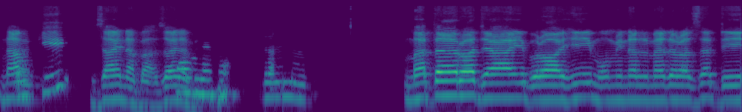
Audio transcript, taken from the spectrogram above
নাম কি? জাইনাবা জাইনাবা মাতা ইব্রাহিম মিনাল মাদ্রাসাতি।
